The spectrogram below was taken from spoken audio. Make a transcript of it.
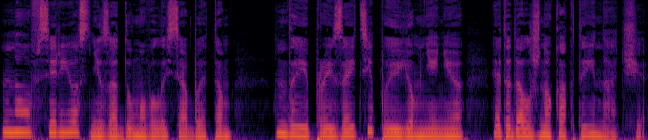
но всерьез не задумывалась об этом. Да и произойти, по ее мнению, это должно как-то иначе.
